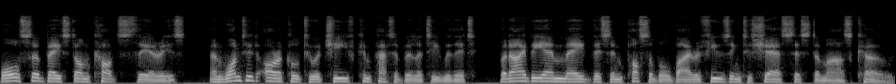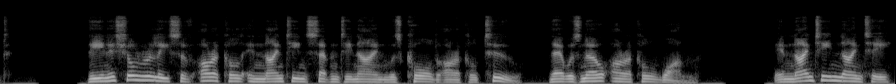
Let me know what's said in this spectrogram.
also based on Codd's theories, and wanted Oracle to achieve compatibility with it, but IBM made this impossible by refusing to share System R's code. The initial release of Oracle in 1979 was called Oracle 2, there was no Oracle 1. In 1990,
